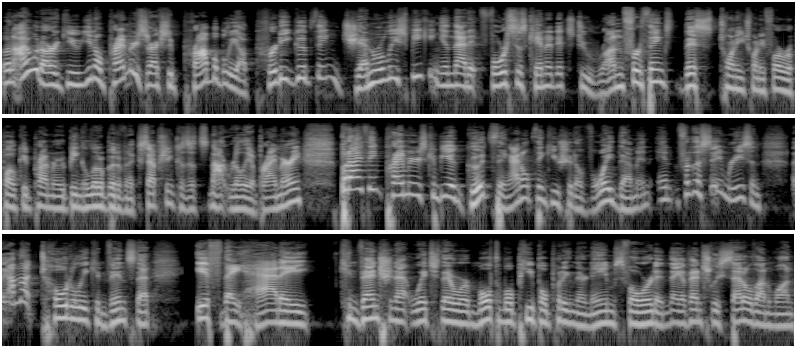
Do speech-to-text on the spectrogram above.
And I would argue, you know, primaries are actually probably a pretty good thing, generally speaking, in that it forces candidates to run for things. This 2024 Republican primary being a little bit of an exception because it's not really a primary. But I think primaries can be a good thing. I don't think you should avoid them. And, and for the same reason, like I'm not totally convinced that if they had a convention at which there were multiple people putting their names forward and they eventually settled on one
